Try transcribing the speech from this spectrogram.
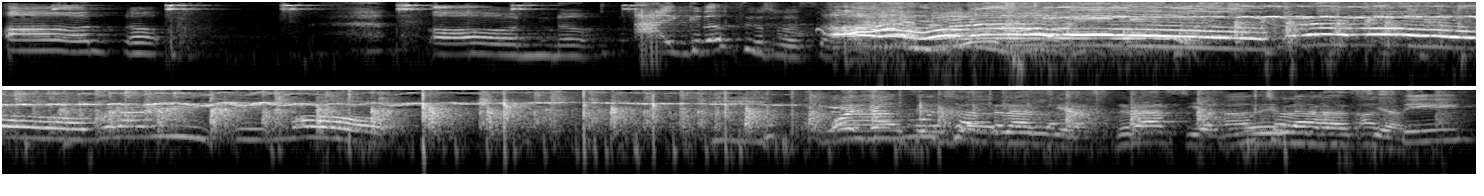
Oh no, oh no. Ay, gracias, Rosa. ¡Bravo! Gracias, Adela, muchas gracias. a ti.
